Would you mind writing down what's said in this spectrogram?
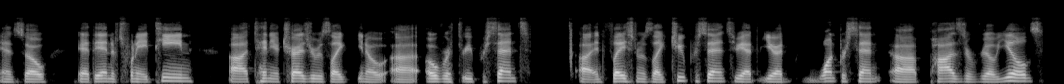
And so at the end of 2018, uh, 10-year treasury was like you know uh, over three percent. Uh, inflation was like two percent, so you had you had one percent uh, positive real yields,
